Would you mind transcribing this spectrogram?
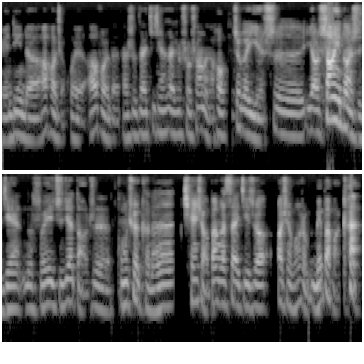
原定的二号脚位 Offer 的他是在季前赛就受伤了，然后这个也是要伤一段时间，那所以直接导致红雀可能前小半个赛季这二线防守没办法看，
